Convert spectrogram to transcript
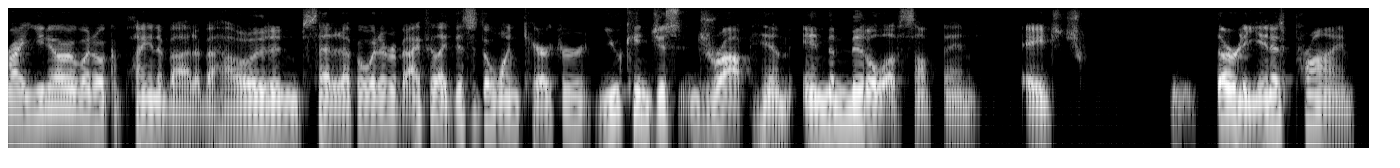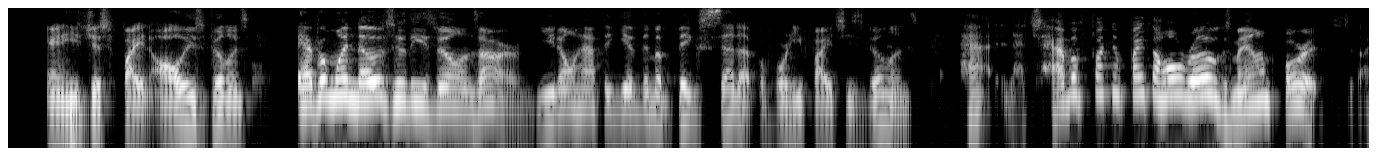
Right, you know everyone will complain about it, about how oh, they didn't set it up or whatever. But I feel like this is the one character you can just drop him in the middle of something, age thirty in his prime, and he's just fighting all these villains. Everyone knows who these villains are. You don't have to give them a big setup before he fights these villains. Ha- have a fucking fight the whole rogues, man. I'm for it. Uh,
